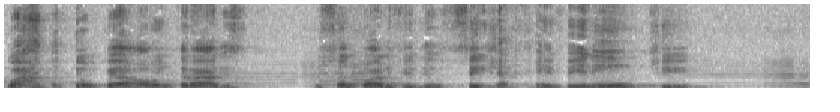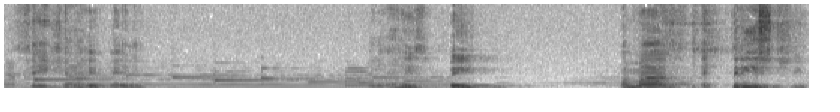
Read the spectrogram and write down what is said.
Guarda teu pé ao entrares no santuário de Deus. Seja reverente. Seja reverente. Tenha respeito. Amados, é triste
